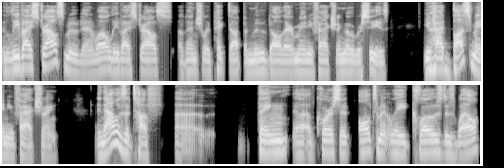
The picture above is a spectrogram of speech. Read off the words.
and Levi Strauss moved in. Well, Levi Strauss eventually picked up and moved all their manufacturing overseas. You had bus manufacturing, and that was a tough uh, thing. Uh, of course, it ultimately closed as well.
